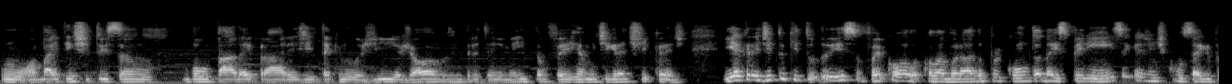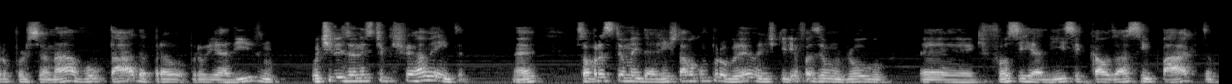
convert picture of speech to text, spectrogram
um, uma baita instituição voltada aí para a área de tecnologia, jogos, entretenimento, então foi realmente gratificante. E acredito que tudo isso foi colaborado por conta da experiência que a gente consegue proporcionar voltada para o realismo, utilizando esse tipo de ferramenta, né? Só para você ter uma ideia, a gente estava com um problema, a gente queria fazer um jogo é, que fosse realista, que causasse impacto.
